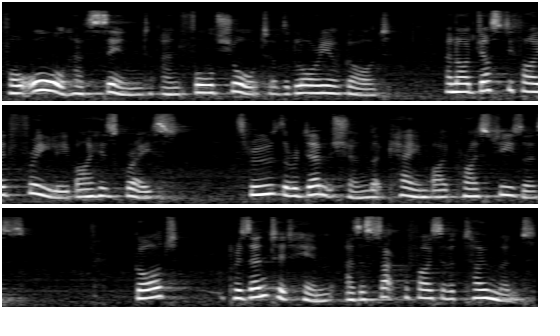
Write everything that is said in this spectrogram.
for all have sinned and fall short of the glory of God, and are justified freely by his grace through the redemption that came by Christ Jesus. God presented him as a sacrifice of atonement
